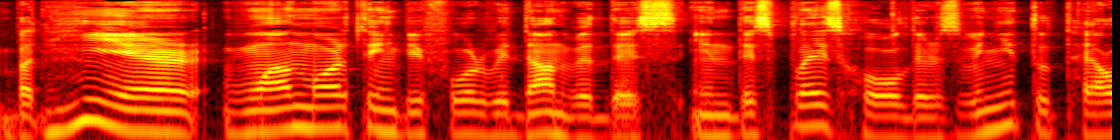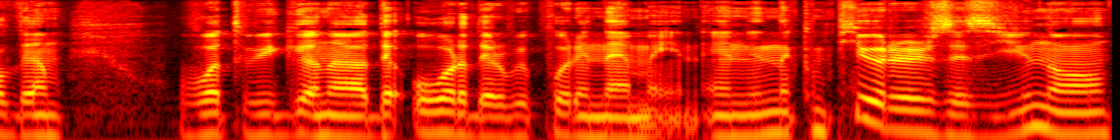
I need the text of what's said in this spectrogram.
But here one more thing before we're done with this. In these placeholders we need to tell them what we're gonna the order we put in them in. And in the computers as you know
